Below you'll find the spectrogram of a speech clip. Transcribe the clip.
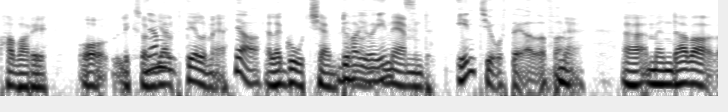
har varit och liksom Ja, men- hjälpt till med ja, eller godkänt Du har ju inte- nämnd. inte gjort det i alla fall. Nej. Eh, men där var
